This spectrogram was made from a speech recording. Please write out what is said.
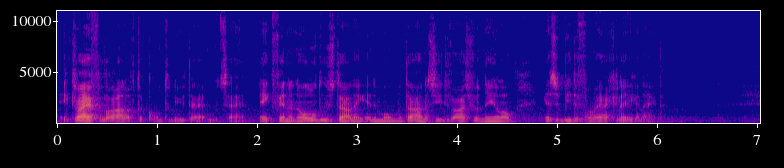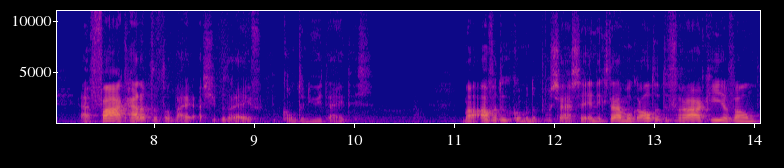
Ik twijfel eraan of er continuïteit moet zijn. Ik vind een hoofddoelstelling in de momentane situatie van Nederland is het bieden van werkgelegenheid. En vaak helpt het erbij als je bedrijf continuïteit is. Maar af en toe komen er processen en ik sta me ook altijd de vraag hier van,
